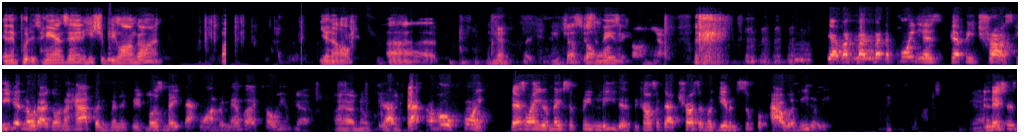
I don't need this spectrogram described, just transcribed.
and then put his hands in it he should be long gone but, you know uh, You just, Just amazing. it on yet. Yeah, but but but the point is, Peppi trust. He didn't know that going to happen when it, we first made that one. Remember, I told him. Yeah, I had no clue. Yeah, that's the whole point. That's why he would make supreme leader because of that trust and was given superpower immediately. Yeah. And this is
